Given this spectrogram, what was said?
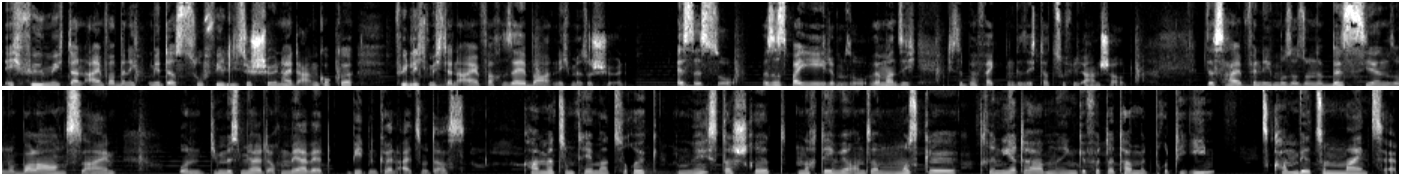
Ich fühle mich dann einfach, wenn ich mir das zu viel, diese Schönheit angucke, fühle ich mich dann einfach selber nicht mehr so schön. Es ist so. Es ist bei jedem so, wenn man sich diese perfekten Gesichter zu viel anschaut. Deshalb finde ich, muss da so ein bisschen so eine Balance sein. Und die müssen mir halt auch Mehrwert bieten können als nur das. Kommen wir zum Thema zurück. Nächster Schritt, nachdem wir unseren Muskel trainiert haben und ihn gefüttert haben mit Protein, jetzt kommen wir zum Mindset.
